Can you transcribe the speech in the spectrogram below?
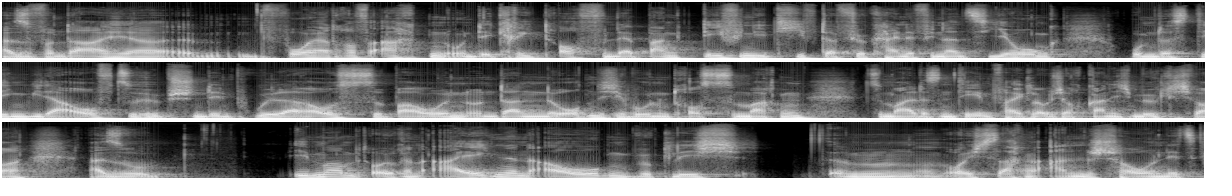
Also von daher ähm, vorher darauf achten und ihr kriegt auch von der Bank definitiv dafür keine Finanzierung, um das Ding wieder aufzuhübschen, den Pool da rauszubauen und dann eine ordentliche Wohnung draus zu machen. Zumal das in dem Fall, glaube ich, auch gar nicht möglich war. Also immer mit euren eigenen Augen wirklich ähm, euch Sachen anschauen. Jetzt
